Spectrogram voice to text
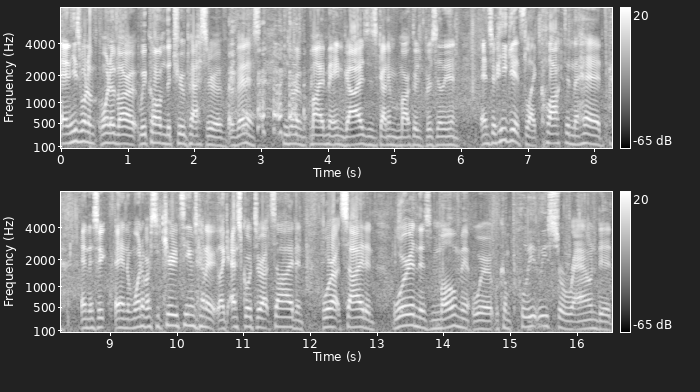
And he's one of one of our we call him the true pastor of, of Venice. He's one of my main guys. This guy named Marco's Brazilian. And so he gets like clocked in the head. And the sec- and one of our security teams kind of like escorts her outside and we're outside. And we're in this moment where we're completely surrounded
